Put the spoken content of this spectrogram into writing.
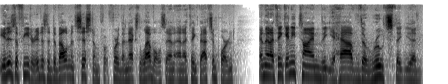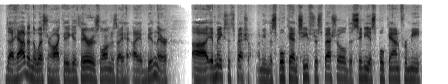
it is a feeder. It is a development system for, for the next levels, and, and I think that's important. And then I think any time that you have the roots that, you, that I have in the Western Hockey League, is there as long as I, I have been there, uh, it makes it special. I mean, the Spokane Chiefs are special. The city of Spokane for me.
